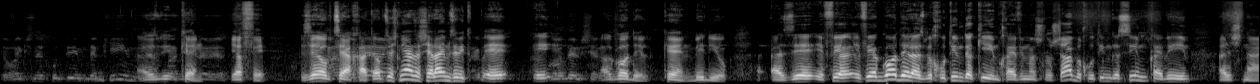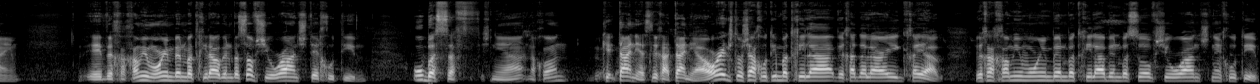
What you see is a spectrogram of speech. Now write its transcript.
אתה הורג שני חוטים דקים, כן. יפה. זה אופציה אחת. האופציה השנייה זה השאלה אם זה... מת- אה, אה, הגודל של... הגודל, כן, בדיוק. אז זה, לפי, הגודל, אז בחוטים דקים חייבים על שלושה, בחוטים גסים חייבים על שניים. אה, וחכמים אומרים בין בתחילה ובין בסוף שיעורן שתי חוטים. ובסף, שנייה, נכון? כן, טניה, סליחה, טניה, ההורג שלושה חוטים בתחילה ואחד על ההריג חייב. וחכמים אומרים בין בתחילה בין בסוף שיעורן שני חוטים.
